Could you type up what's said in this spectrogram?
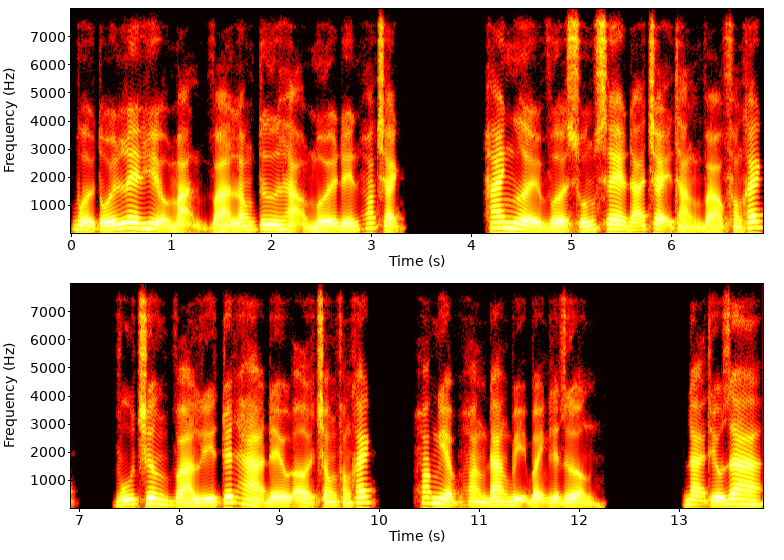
buổi tối lê hiểu mạn và long tư hạo mới đến hoác trạch. Hai người vừa xuống xe đã chạy thẳng vào phòng khách, vũ trương và lý tuyết hà đều ở trong phòng khách, hoác nghiệp hoàng đang bị bệnh liệt giường. Đại thiếu gia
